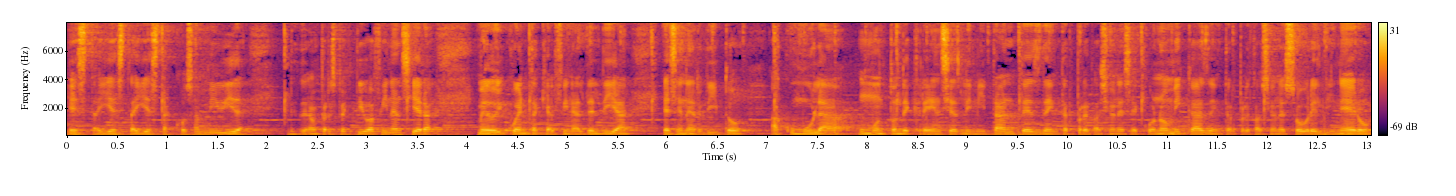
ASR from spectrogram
esta y esta y esta cosa en mi vida, desde una perspectiva financiera, me doy cuenta que al final del día ese nerdito acumula un montón de creencias limitantes, de interpretaciones económicas, de interpretaciones sobre el dinero,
